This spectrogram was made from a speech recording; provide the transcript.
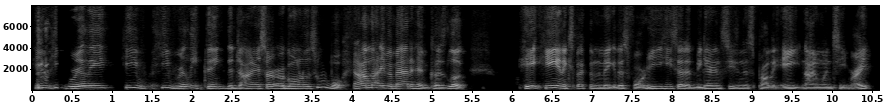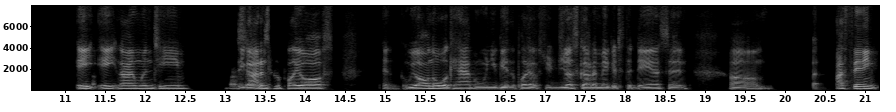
He he really he he really think the Giants are, are going to the Super Bowl, and I'm not even mad at him because look, he he didn't expect them to make it this far. He he said at the beginning of the season this is probably eight nine win team, right? Eight eight nine win team. They got into the playoffs, and we all know what can happen when you get in the playoffs. You just got to make it to the dance. And um, I think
